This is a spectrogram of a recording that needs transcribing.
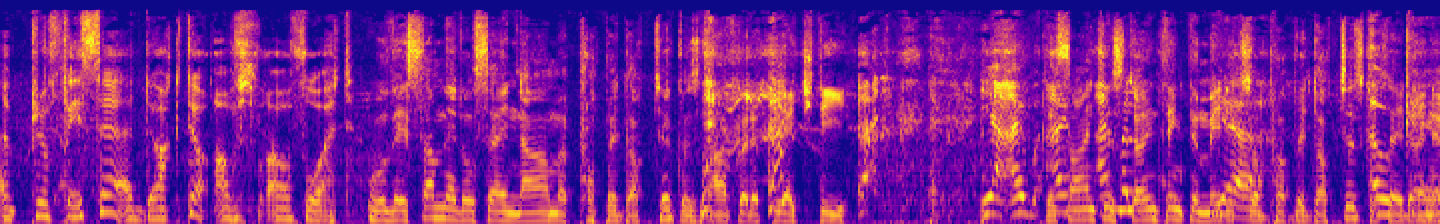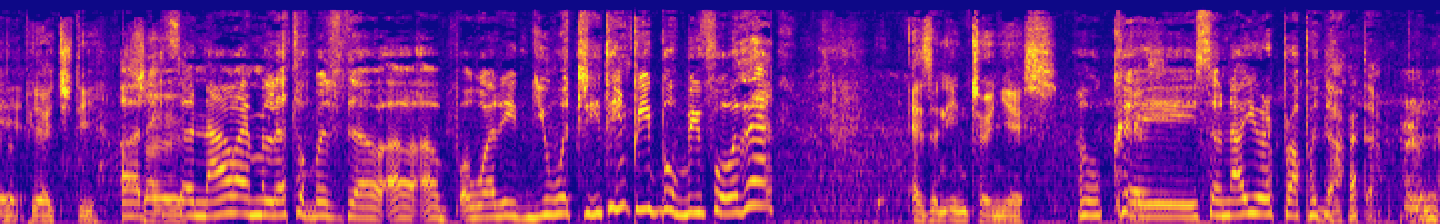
A professor, a doctor of of what? Well, there's some that'll say now I'm a proper doctor because now I've got a PhD. Yeah, I, The I'm- scientists don't think the medics yeah. are proper doctors because they don't have a PhD. All right, so, now I'm a little bit uh, uh, uh, worried. You were treating people before that? as an intern, yes. Okay, so now you're a proper doctor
